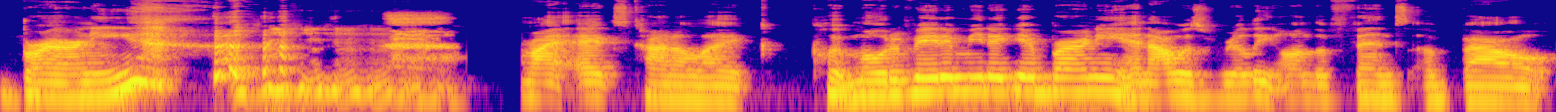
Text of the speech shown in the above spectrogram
Bernie. my ex kind of like put motivated me to get Bernie, and I was really on the fence about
